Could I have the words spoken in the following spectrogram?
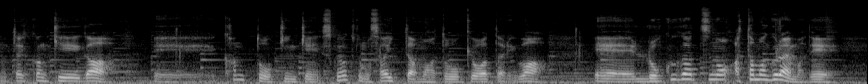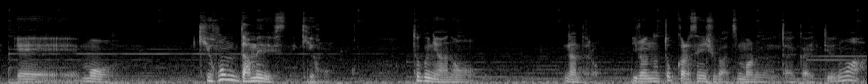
の体育関係が、えー、関東近県少なくとも埼玉東京あたりは、えー、6月の頭ぐらいまで、えー、もう基本ダメですね基本。特にあのなんだろういろんなとこから選手が集まるような大会っていうのは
